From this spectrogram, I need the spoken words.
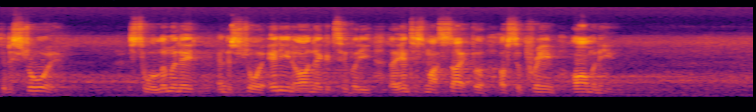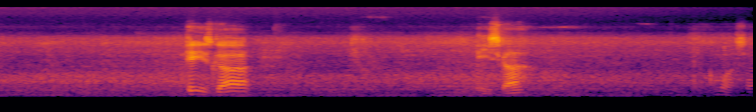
To destroy is to eliminate and destroy any and all negativity that enters my cipher of supreme harmony. Peace, God. Peace, God. Come on, son.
